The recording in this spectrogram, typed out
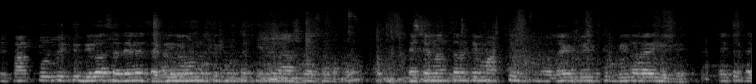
तात्पुरते ते दिलासा देण्यासाठी निवडणुकीपुरतं केलेलं आश्वासन होतं. त्याच्यानंतर ते मागचे लाइट बिलचे बिल राहिलेले त्याच्यासाठी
